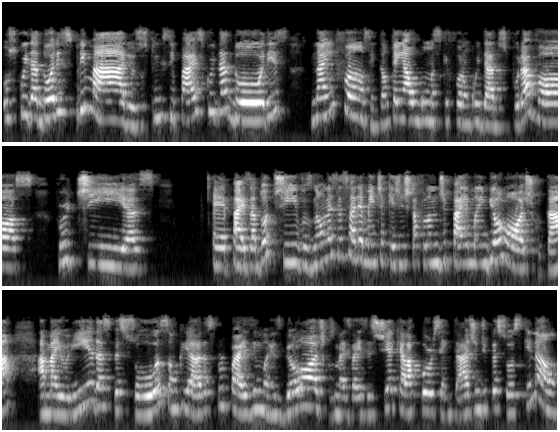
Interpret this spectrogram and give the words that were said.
os cuidadores primários, os principais cuidadores na infância. Então, tem algumas que foram cuidados por avós, por tias, é, pais adotivos. Não necessariamente aqui a gente está falando de pai e mãe biológico, tá? A maioria das pessoas são criadas por pais e mães biológicos, mas vai existir aquela porcentagem de pessoas que não,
